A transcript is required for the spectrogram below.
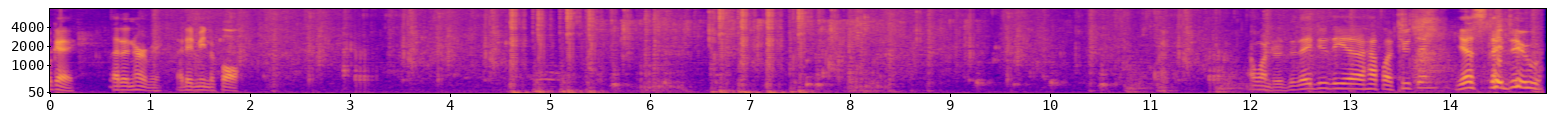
okay, that didn't hurt me. I didn't mean to fall. I wonder, did they do the uh, Half-Life 2 thing? Yes, they do!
